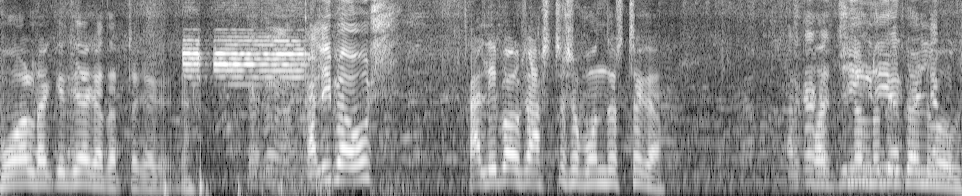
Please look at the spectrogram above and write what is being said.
বোয়ালটা কেজি এক হাজার টাকা। কাকা কালীবাউস কালী বাউস আটশোশো পঞ্চাশ টাকা। আর চিংড়ি নদীর কালীবাউস।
